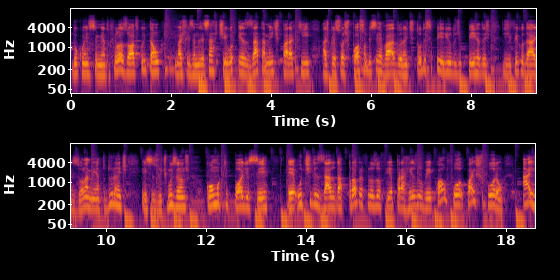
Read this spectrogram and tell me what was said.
do conhecimento filosófico. Então, nós fizemos esse artigo exatamente para que as pessoas possam observar durante todo esse período de perdas, de dificuldade, isolamento durante esses últimos anos, como que pode ser é, utilizado da própria filosofia para resolver for, quais foram as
